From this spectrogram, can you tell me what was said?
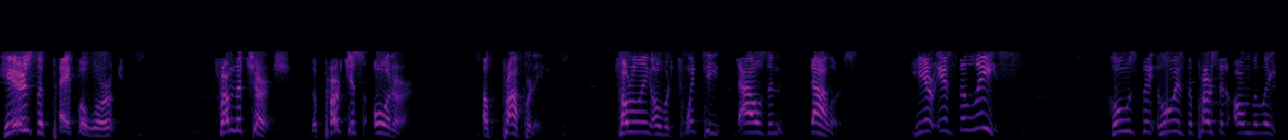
Here's the paperwork from the church, the purchase order of property totaling over $20,000. Here is the lease. Who's the who is the person on the lease?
